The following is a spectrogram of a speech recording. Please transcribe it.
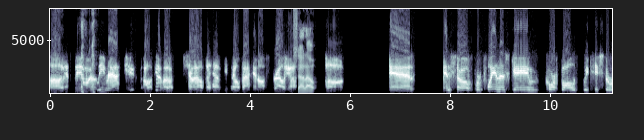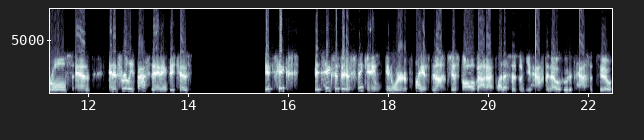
Uh, his name was Lee Matthews. I'll give a shout out to him. He's now back in Australia. Shout out. Uh, and and so we're playing this game, korfball. We teach the rules, and and it's really fascinating because it takes it takes a bit of thinking in order to play. It's not just all about athleticism. You have to know who to pass it to.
